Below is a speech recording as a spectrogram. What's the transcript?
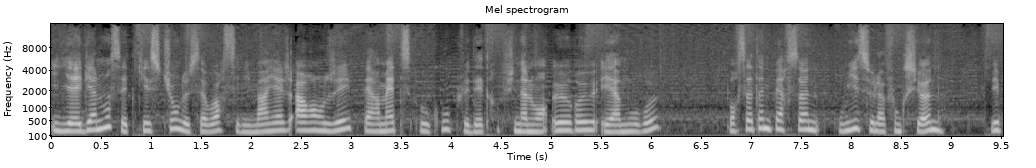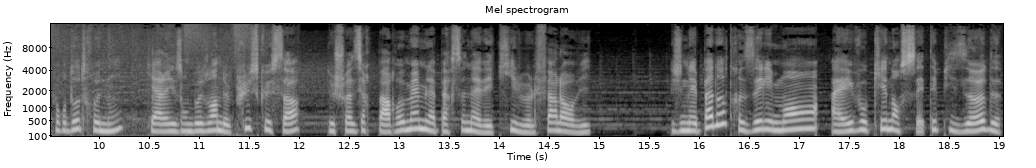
Il y a également cette question de savoir si les mariages arrangés permettent au couple d'être finalement heureux et amoureux. Pour certaines personnes, oui, cela fonctionne, mais pour d'autres non, car ils ont besoin de plus que ça, de choisir par eux-mêmes la personne avec qui ils veulent faire leur vie. Je n'ai pas d'autres éléments à évoquer dans cet épisode,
